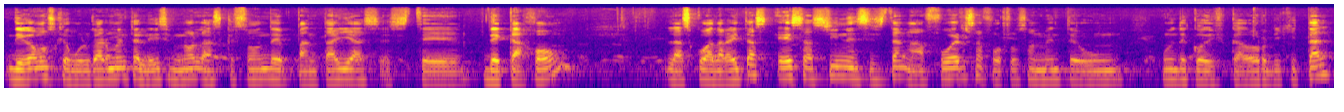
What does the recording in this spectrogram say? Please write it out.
digamos que vulgarmente le dicen, ¿no? Las que son de pantallas este, de cajón, las cuadraditas, esas sí necesitan a fuerza forzosamente un, un decodificador digital.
